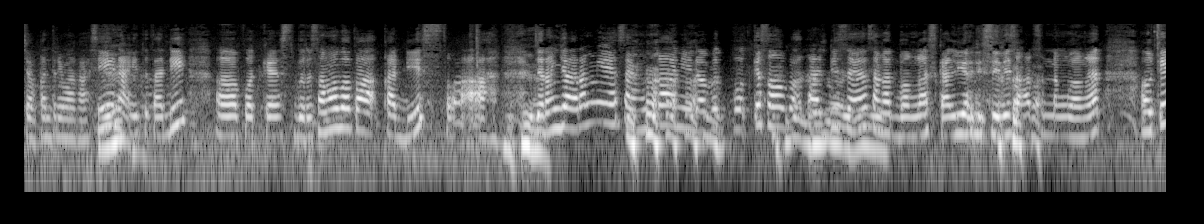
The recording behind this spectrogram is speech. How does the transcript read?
ucapkan terima kasih. Ya. Nah, itu tadi uh, podcast bersama Bapak Kadis. Wah, Ya. jarang-jarang nih SMK nih dapat podcast sama Pak Betul Kadis. Saya iya. sangat bangga sekali ya di sini, sangat senang banget. Oke,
